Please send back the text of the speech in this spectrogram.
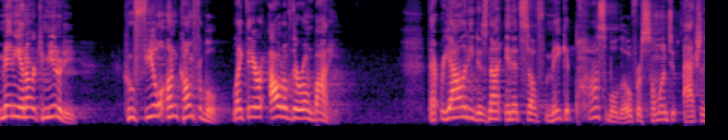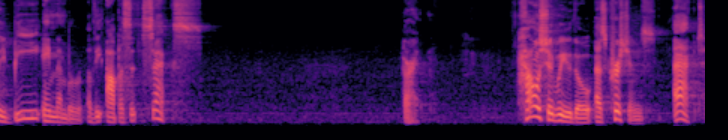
many in our community, who feel uncomfortable, like they are out of their own body. That reality does not in itself make it possible, though, for someone to actually be a member of the opposite sex. All right. How should we, though, as Christians, act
